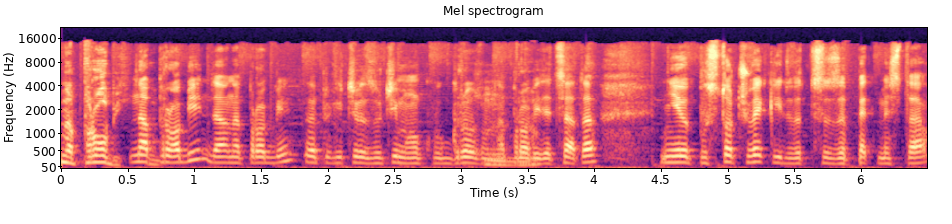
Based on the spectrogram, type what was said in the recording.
на проби. На проби, да, на проби, въпреки че звучи малко грозно на проби да. децата. Ние по 100 човека идват за 5 места.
